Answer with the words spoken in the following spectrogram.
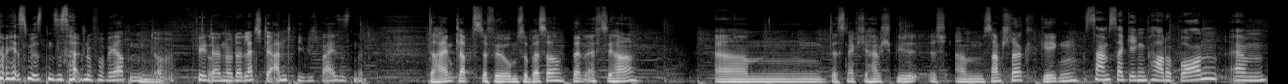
aber jetzt müssten sie es halt nur verwerten. Da fehlt dann nur der letzte Antrieb, ich weiß es nicht. Daheim klappt es dafür umso besser beim FCH. Ähm, das nächste Heimspiel ist am Samstag gegen. Samstag gegen Paderborn. Ähm,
